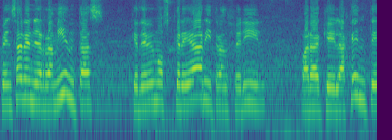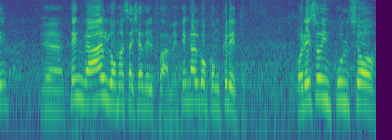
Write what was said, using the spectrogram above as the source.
pensar en herramientas que debemos crear y transferir para que la gente eh, tenga algo más allá del FAME, tenga algo concreto. Por eso impulso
